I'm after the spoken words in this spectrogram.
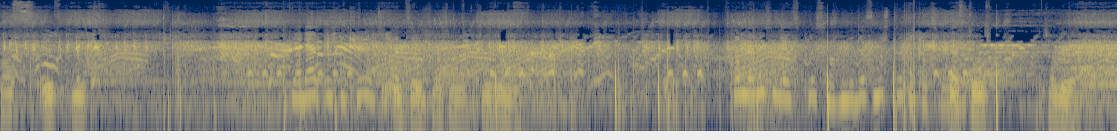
Was? Echt nicht. Ja, der hat mich gekillt. Ich hatte. Runde. Komm, wir müssen jetzt Plus machen. Wir dürfen nicht dritter Platz Er werden. ist tot. Ich habe ihn.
